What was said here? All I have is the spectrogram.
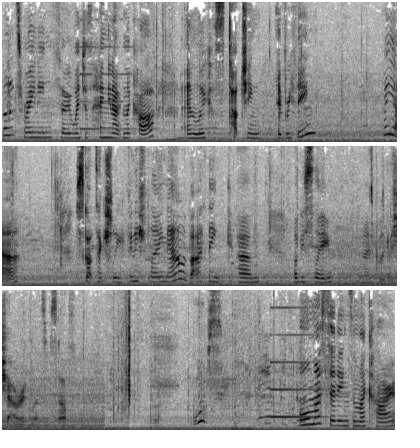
Well, it's raining, so we're just hanging out in the car and Luca's touching everything. Oh yeah. Scott's actually finished playing now, but I think um, obviously, know, he's probably to shower and all that sort of stuff. Whoops. All my settings in my car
